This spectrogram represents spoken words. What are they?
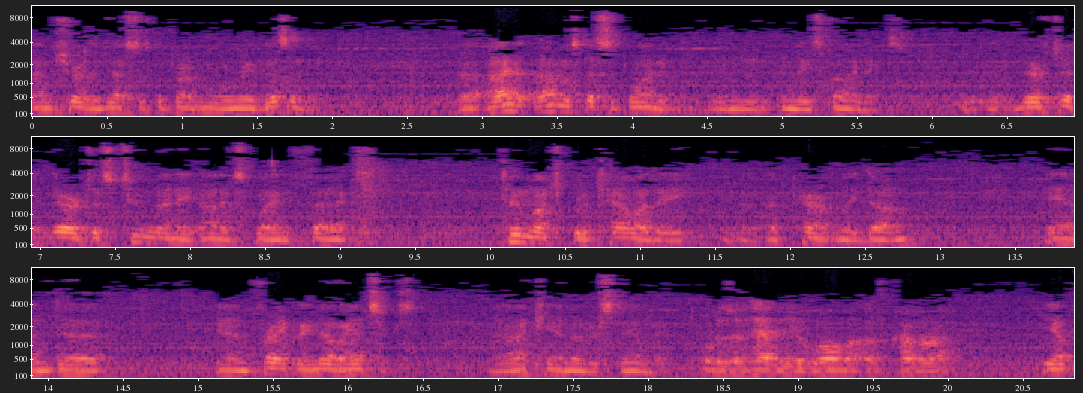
I'm sure the Justice Department will revisit it. Uh, I, I was disappointed in, in these findings. There's just, there are just too many unexplained facts, too much brutality uh, apparently done, and, uh, and frankly, no answers. And I can't understand that. Or does it have the aroma of cover-up? Yep,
